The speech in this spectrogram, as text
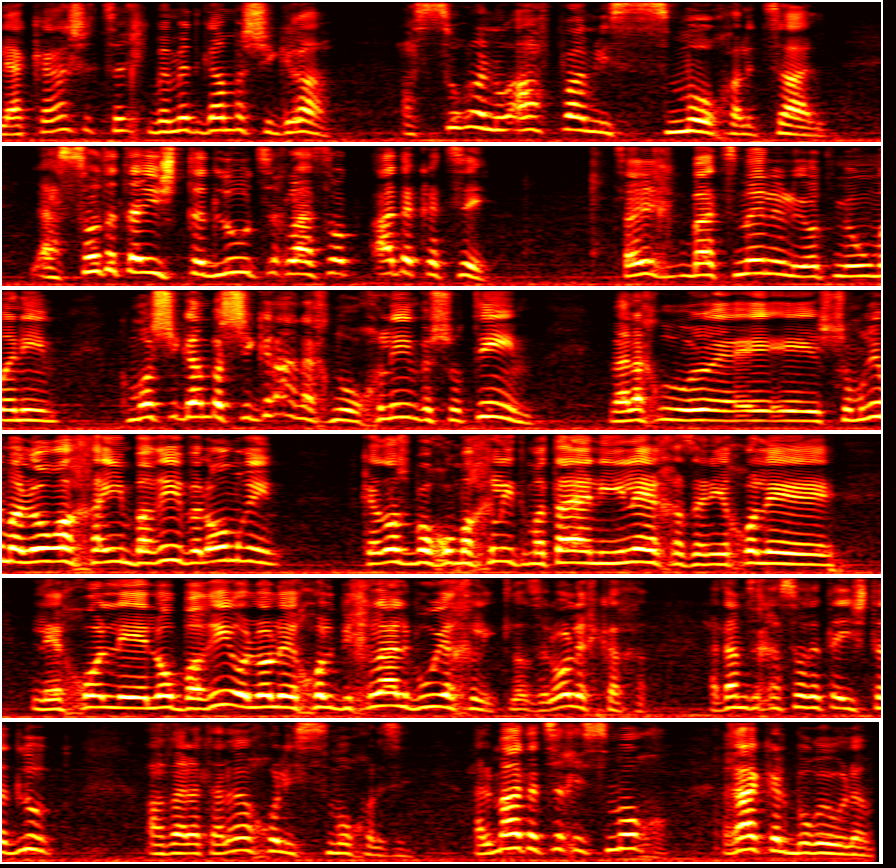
להכרה שצריך באמת גם בשגרה. אסור לנו אף פעם לסמוך על צה"ל. לעשות את ההשתדלות צריך לעשות עד הקצה. צריך בעצמנו להיות מאומנים. כמו שגם בשגרה אנחנו אוכלים ושותים, ואנחנו אה, אה, שומרים על אורח חיים בריא ולא אומרים, הקדוש ברוך הוא מחליט מתי אני אלך, אז אני יכול אה, לאכול אה, לא בריא או לא לאכול בכלל והוא יחליט. לא, זה לא הולך ככה. אדם צריך לעשות את ההשתדלות, אבל אתה לא יכול לסמוך על זה. על מה אתה צריך לסמוך? רק על בורא עולם.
